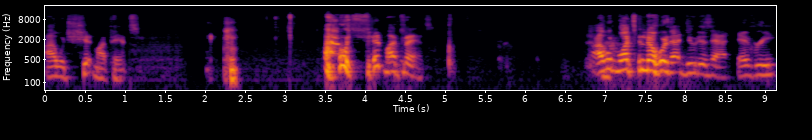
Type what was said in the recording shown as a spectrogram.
I would shit my pants. I would shit my pants. I would want to know where that dude is at every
